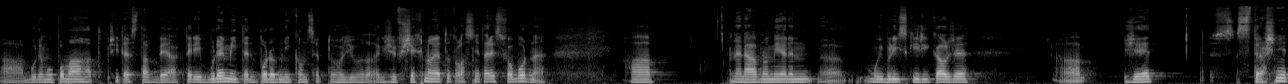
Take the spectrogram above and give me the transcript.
a bude mu pomáhat při té stavbě a který bude mít ten podobný koncept toho života. Takže všechno je to vlastně tady svobodné. A nedávno mi jeden eh, můj blízký říkal, že, že je strašně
